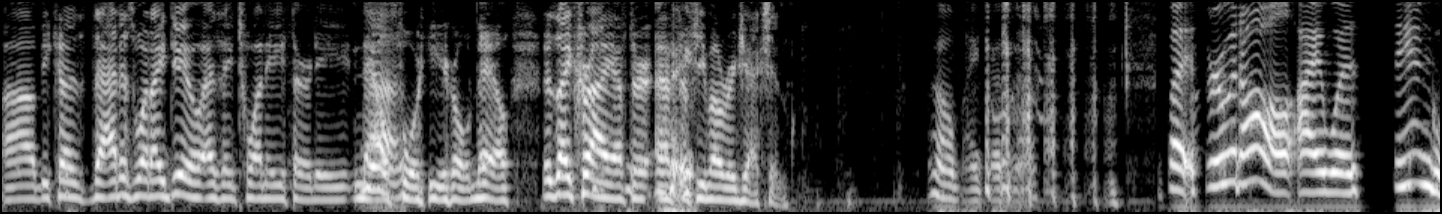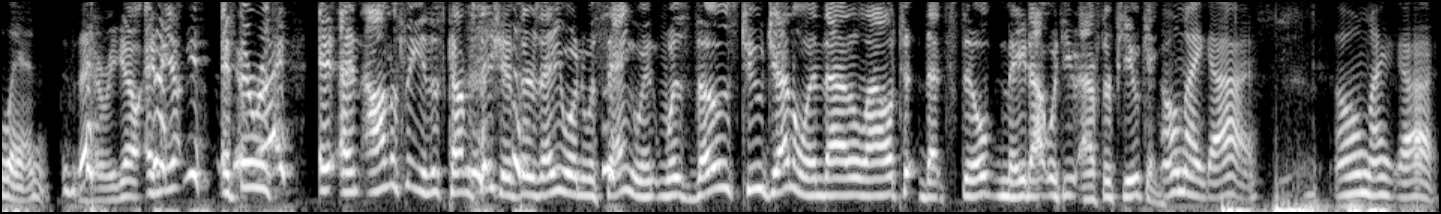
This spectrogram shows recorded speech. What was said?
Uh, because that is what I do as a 20, 30, now Yeah. 40 year old male, is I cry after after female rejection. Oh my goodness! but through it all, I was sanguine. There we go. And you know, if there was, Right. and honestly, in this conversation, if there's anyone who was sanguine, was those two gentlemen that allowed to, that still made out with you after puking. Oh my gosh! Oh my gosh,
